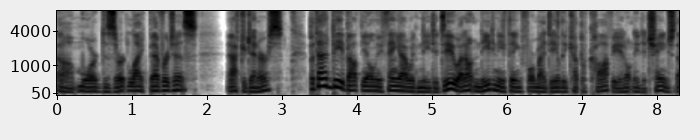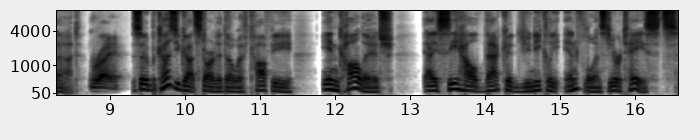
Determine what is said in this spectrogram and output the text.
uh, more dessert like beverages after dinners. But that'd be about the only thing I would need to do. I don't need anything for my daily cup of coffee. I don't need to change that. Right. So, because you got started though with coffee in college, I see how that could uniquely influence your tastes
